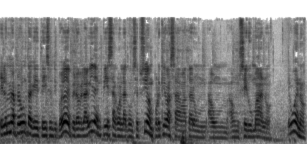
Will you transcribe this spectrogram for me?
es la misma pregunta que te dice un tipo, "Eh, pero la vida empieza con la concepción, ¿por qué vas a matar a un, a un, a un ser humano? Y bueno,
